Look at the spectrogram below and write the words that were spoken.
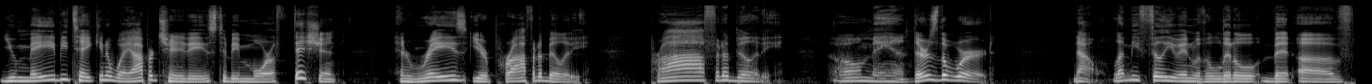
you may be taking away opportunities to be more efficient and raise your profitability. Profitability. Oh man, there's the word. Now, let me fill you in with a little bit of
